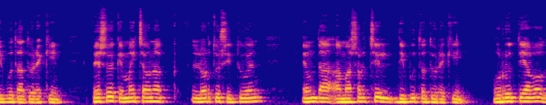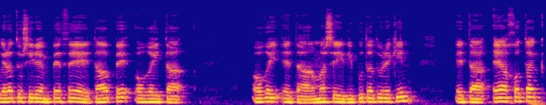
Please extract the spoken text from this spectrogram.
diputaturekin. Pesoek emaitza honak lortu zituen eunda amazortzil diputaturekin. Urrutiago geratu ziren PC eta AP hogei eta, hogei eta amasei diputaturekin eta EAJak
